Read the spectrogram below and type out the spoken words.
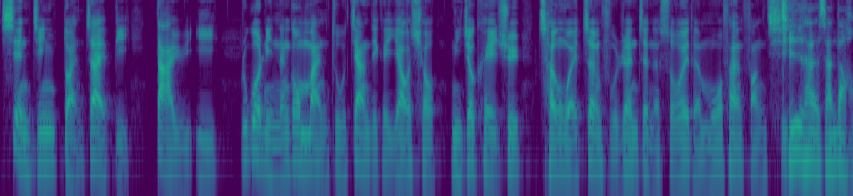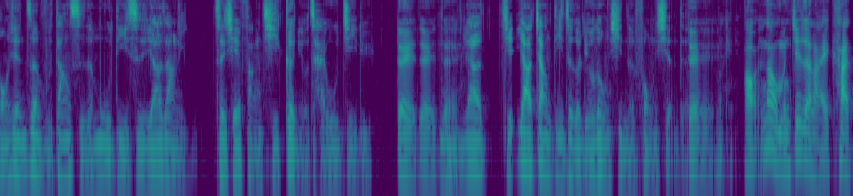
现金短债比大于一。如果你能够满足这样的一个要求，你就可以去成为政府认证的所谓的模范房企。其实它的三道红线，政府当时的目的是要让你这些房企更有财务纪律，对对对。嗯要要降低这个流动性的风险的。对 OK 好，那我们接着来看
